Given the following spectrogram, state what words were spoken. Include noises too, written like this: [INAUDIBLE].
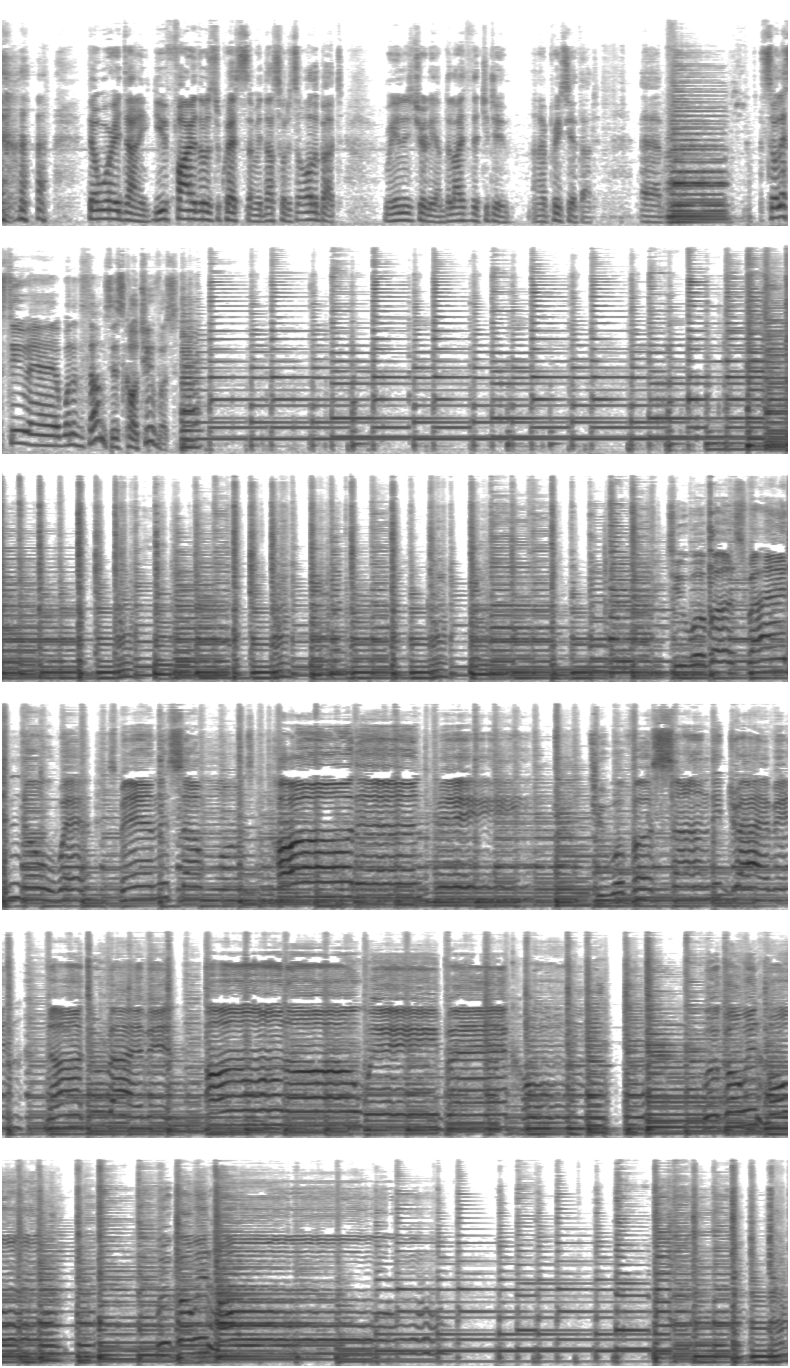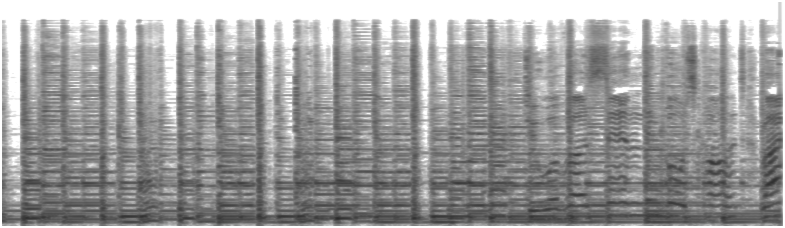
[LAUGHS] Don't worry, Danny. You fire those requests at me. That's what it's all about. Really, truly, I'm delighted that you do, and I appreciate that. Um, so let's do uh, one of the songs. It's called Two of Us.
